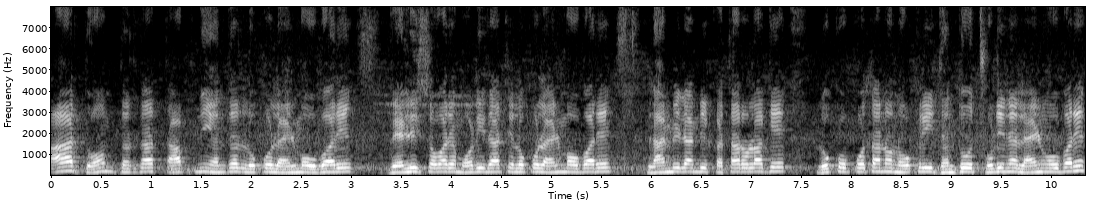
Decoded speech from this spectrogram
આ ધોમ ધડકા તાપની અંદર લોકો લાઇનમાં ઊભા રહે. વહેલી સવારે મોડી રાતે લોકો લાઇનમાં ઊભા રહે. લાંબી લાંબી કતારો લાગે. લોકો પોતાનો નોકરી, ધંધો છોડીને લાઇનમાં ઊભા રહે.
